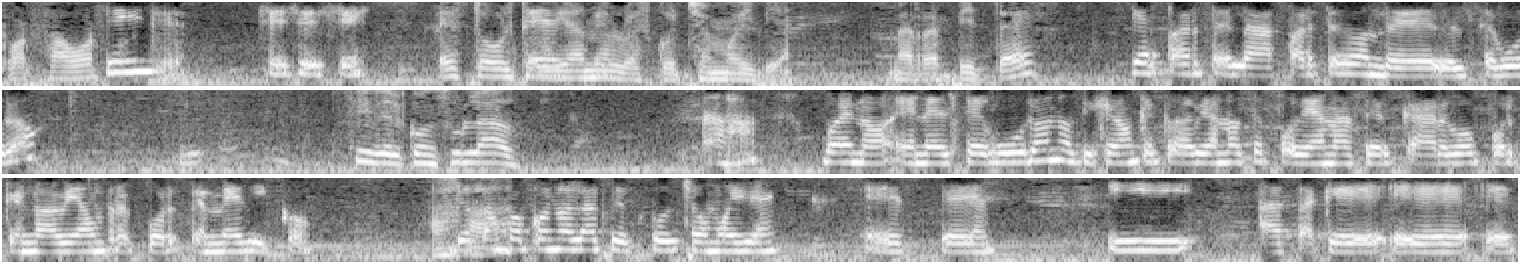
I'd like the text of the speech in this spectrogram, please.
por favor. Sí, sí, sí, sí. Esto último ya no lo escuché muy bien. ¿Me repites? ¿Qué parte? ¿La parte donde del seguro? Sí, del consulado. Ajá. Bueno, en el seguro nos dijeron que todavía no se podían hacer cargo porque no había un reporte médico. Yo tampoco no las escucho muy bien. Este y hasta que eh, eh,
